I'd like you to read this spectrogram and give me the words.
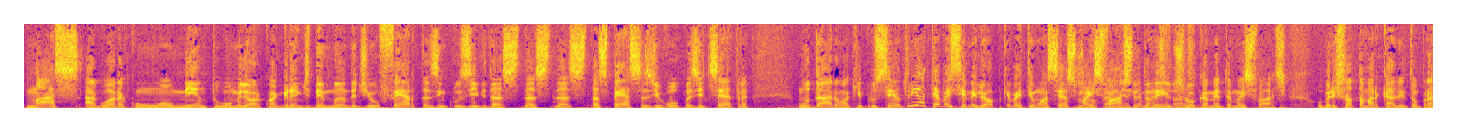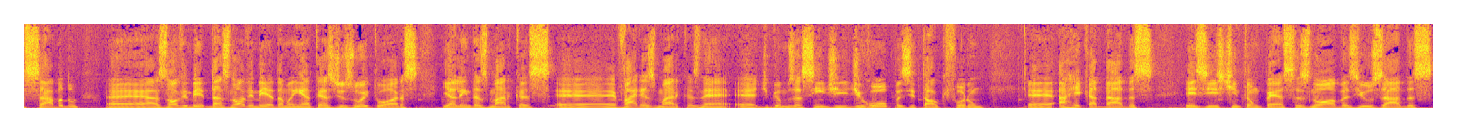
Mas agora com o aumento, ou melhor, com a grande demanda de ofertas, inclusive das, das, das, das peças de roupas, etc., mudaram aqui para o centro e até vai ser melhor porque vai ter um acesso mais fácil é também. mais o deslocamento é mais fácil. O brechó está marcado então para sábado, eh, às nove e meia, das nove e meia da manhã até as 18 horas e além das marcas, eh, várias marcas, né, eh, digamos assim, de, de roupas e tal que foram arrecadadas, existe então peças novas e usadas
